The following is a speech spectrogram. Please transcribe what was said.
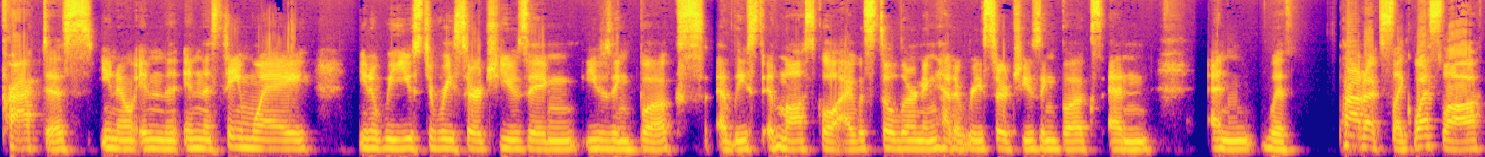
practice. You know, in the in the same way, you know, we used to research using using books. At least in law school, I was still learning how to research using books, and and with products like Westlaw,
